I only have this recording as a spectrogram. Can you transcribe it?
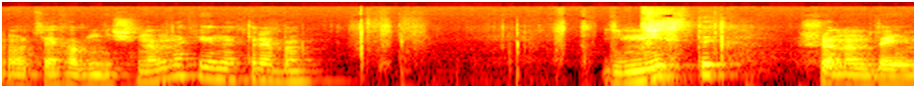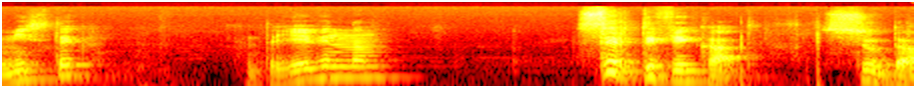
О, це говніше нам нафіг не треба. І містик. Що нам дає містик? Дає він нам сертифікат. Сюди.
